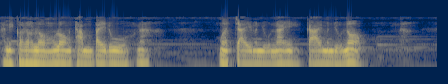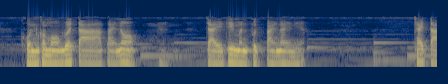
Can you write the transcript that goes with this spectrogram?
อันนี้ก็เราลองลองทำไปดูนะ เมื่อใจมันอยู่ในกายมันอยู่นอกนะคนก็มองด้วยตาภายนอก ใจที่มันฝึกภายในเนี่ย ใช้ตา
